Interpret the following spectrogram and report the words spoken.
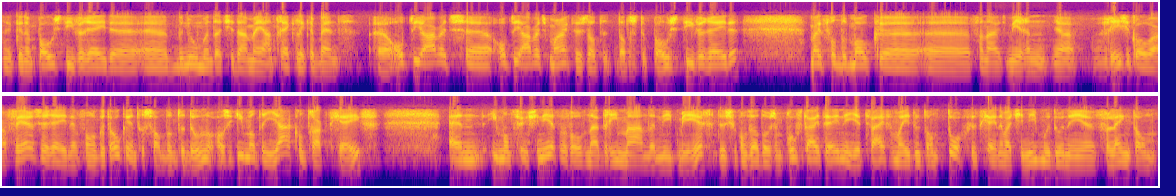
Je kunt een positieve reden benoemen... dat je daarmee aantrekkelijker bent op, die arbeids, op die arbeidsmarkt. Dus dat, dat is de positieve reden. Maar ik vond hem ook vanuit meer een ja, risico-averse reden... vond ik het ook interessant om te doen. Als ik iemand een jaarcontract geef. En iemand functioneert bijvoorbeeld na drie maanden niet meer. Dus je komt wel door zijn proeftijd heen en je twijfelt, maar je doet dan toch hetgene wat je niet moet doen. En je verlengt dan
